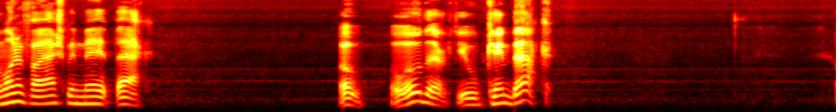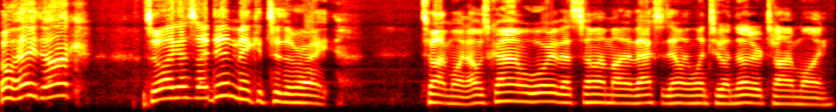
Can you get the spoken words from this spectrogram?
wonder if I actually made it back. Oh, hello there. You came back. Oh, hey, Doc. So I guess I did make it to the right timeline. I was kind of worried that some I might have accidentally went to another timeline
